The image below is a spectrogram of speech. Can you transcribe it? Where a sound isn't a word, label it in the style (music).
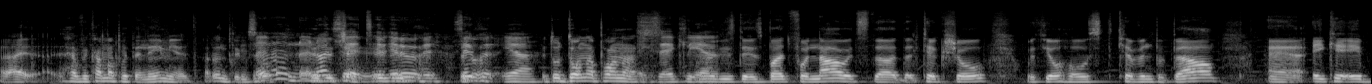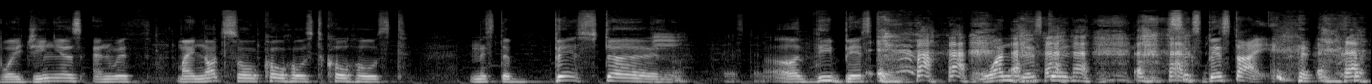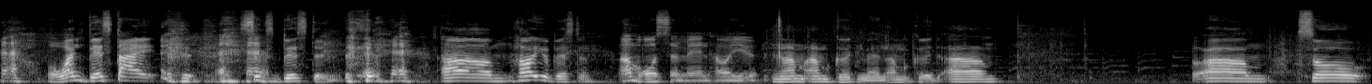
I, have we come up with a name yet? I don't think so. No, no, no, It- not it- yet. it- It, it- it'll- it- save it'll- yeah. it will dawn upon us. Exactly, one of yeah. these days. But for now, it's the the Tech Show with your host Kevin Babel, uh, aka Boy Genius, and with my not so co-host co-host Mr. Beston. Oh. Uh, the Beston. (laughs) One Beston, six best eye. (laughs) One best eye, six Beston. (laughs) um, how are you, Beston? I'm awesome, man. How are you? I'm I'm good, man. I'm good. Um, um. So,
